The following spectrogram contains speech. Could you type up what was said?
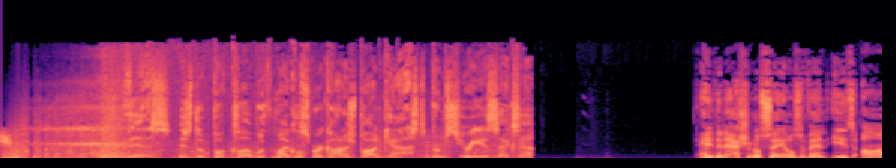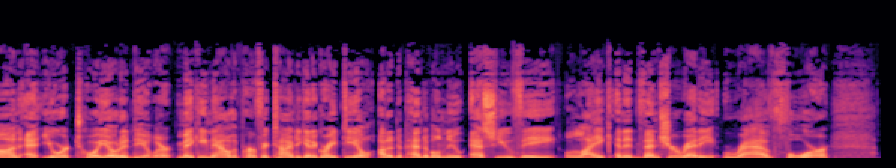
This is the Book Club with Michael Smerconish podcast from SiriusXM. Hey, the national sales event is on at your Toyota dealer, making now the perfect time to get a great deal on a dependable new SUV like an adventure ready RAV4.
